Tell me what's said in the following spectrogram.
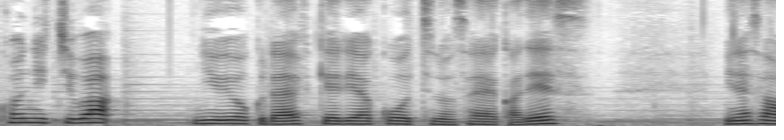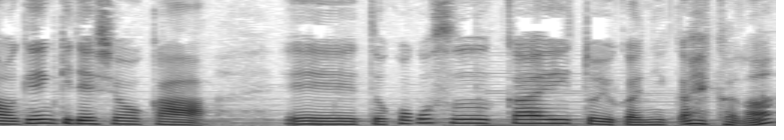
こんにちは。ニューヨークライフキャリアコーチのさやかです。皆さんお元気でしょうか？えーと、ここ数回というか2回かな？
